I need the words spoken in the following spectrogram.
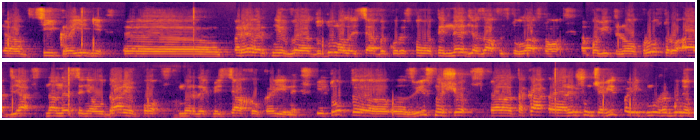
в цій країні перевертнів додумалися використовувати не для захисту власного повітряного простору, а для нанесення ударів по мирних місцях України. І тут, е, е, звісно, що е, така рішуча відповідь може бути в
